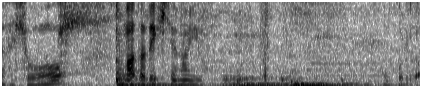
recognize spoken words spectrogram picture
ったでしょ？まだできてないよ。ほこりが。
